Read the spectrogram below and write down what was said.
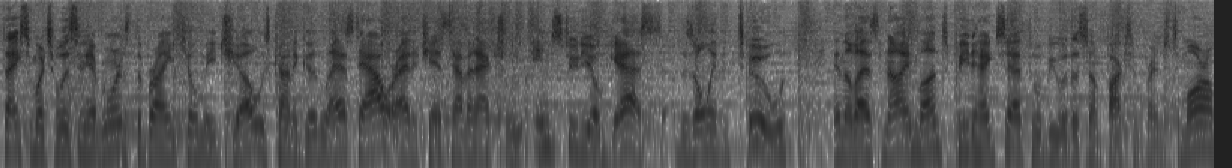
Thanks so much for listening, everyone. It's the Brian Kilmeade Show. It was kind of good last hour. I had a chance to have an actual in studio guest. There's only the two in the last nine months. Pete Hegseth will be with us on Fox and Friends tomorrow.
